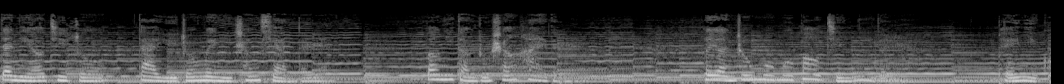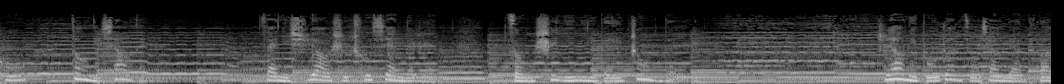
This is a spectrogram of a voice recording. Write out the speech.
但你要记住。大雨中为你撑伞的人，帮你挡住伤害的人，黑暗中默默抱紧你的人，陪你哭、逗你笑的人，在你需要时出现的人，总是以你为重的人。只要你不断走向远方，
